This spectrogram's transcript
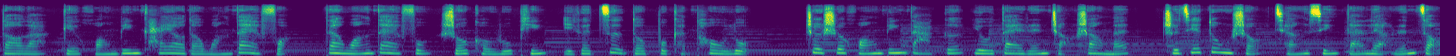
到了给黄斌开药的王大夫，但王大夫守口如瓶，一个字都不肯透露。这时，黄斌大哥又带人找上门，直接动手强行赶两人走。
